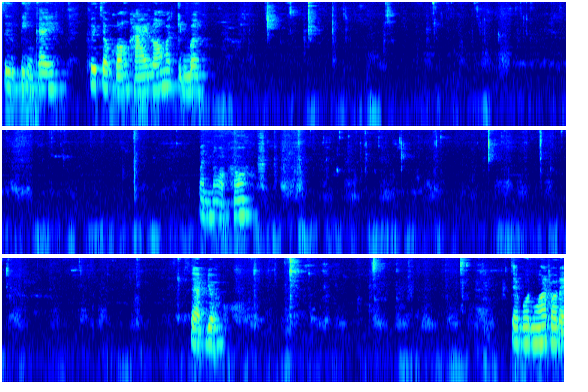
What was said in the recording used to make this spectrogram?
ซื้อปิ่ง ไก่คือเจ้าของขายร้องมากินเบิงปันนอกเขาแสบอยู่แต่บนหัวเท่าใด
